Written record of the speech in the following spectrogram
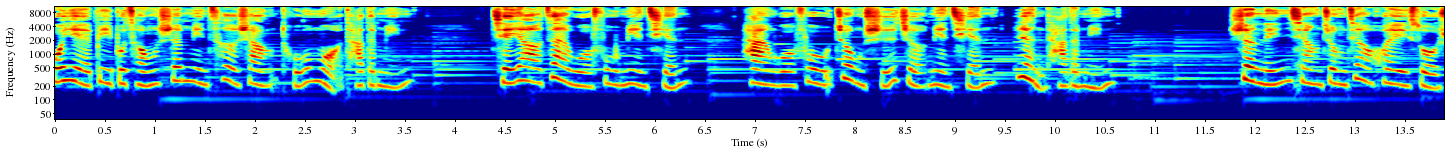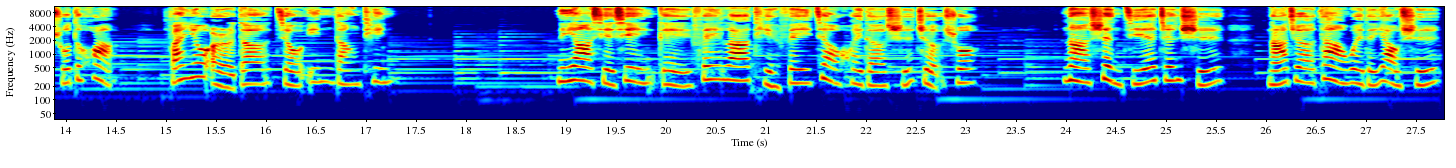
我也必不从生命册上涂抹他的名，且要在我父面前和我父众使者面前认他的名。圣灵向众教会所说的话，凡有耳的就应当听。你要写信给菲拉铁菲教会的使者说。那圣洁真实，拿着大卫的钥匙，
